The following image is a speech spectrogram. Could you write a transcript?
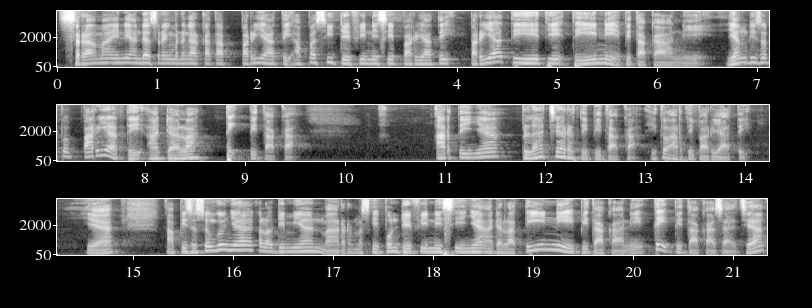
Selama ini Anda sering mendengar kata pariyati. Apa sih definisi pariyati? Pariyati ti, ti ini pitakani. Yang disebut pariyati adalah tik pitaka. Artinya belajar tipitaka. Itu arti pariyati ya. Tapi sesungguhnya kalau di Myanmar meskipun definisinya adalah tini pitakani, tik pitaka saja,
